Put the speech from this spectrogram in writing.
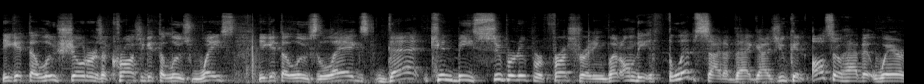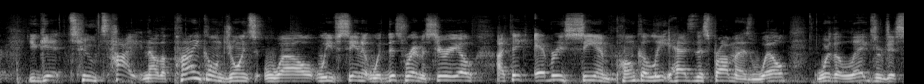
you get the loose shoulders across, you get the loose waist, you get the loose legs. That can be super duper frustrating. But on the flip side of that, guys, you can also have it where you get too tight. Now, the pinecone joints, well, we've seen it with this Rey Mysterio. I think every CM Punk Elite has this problem as well, where the legs are just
